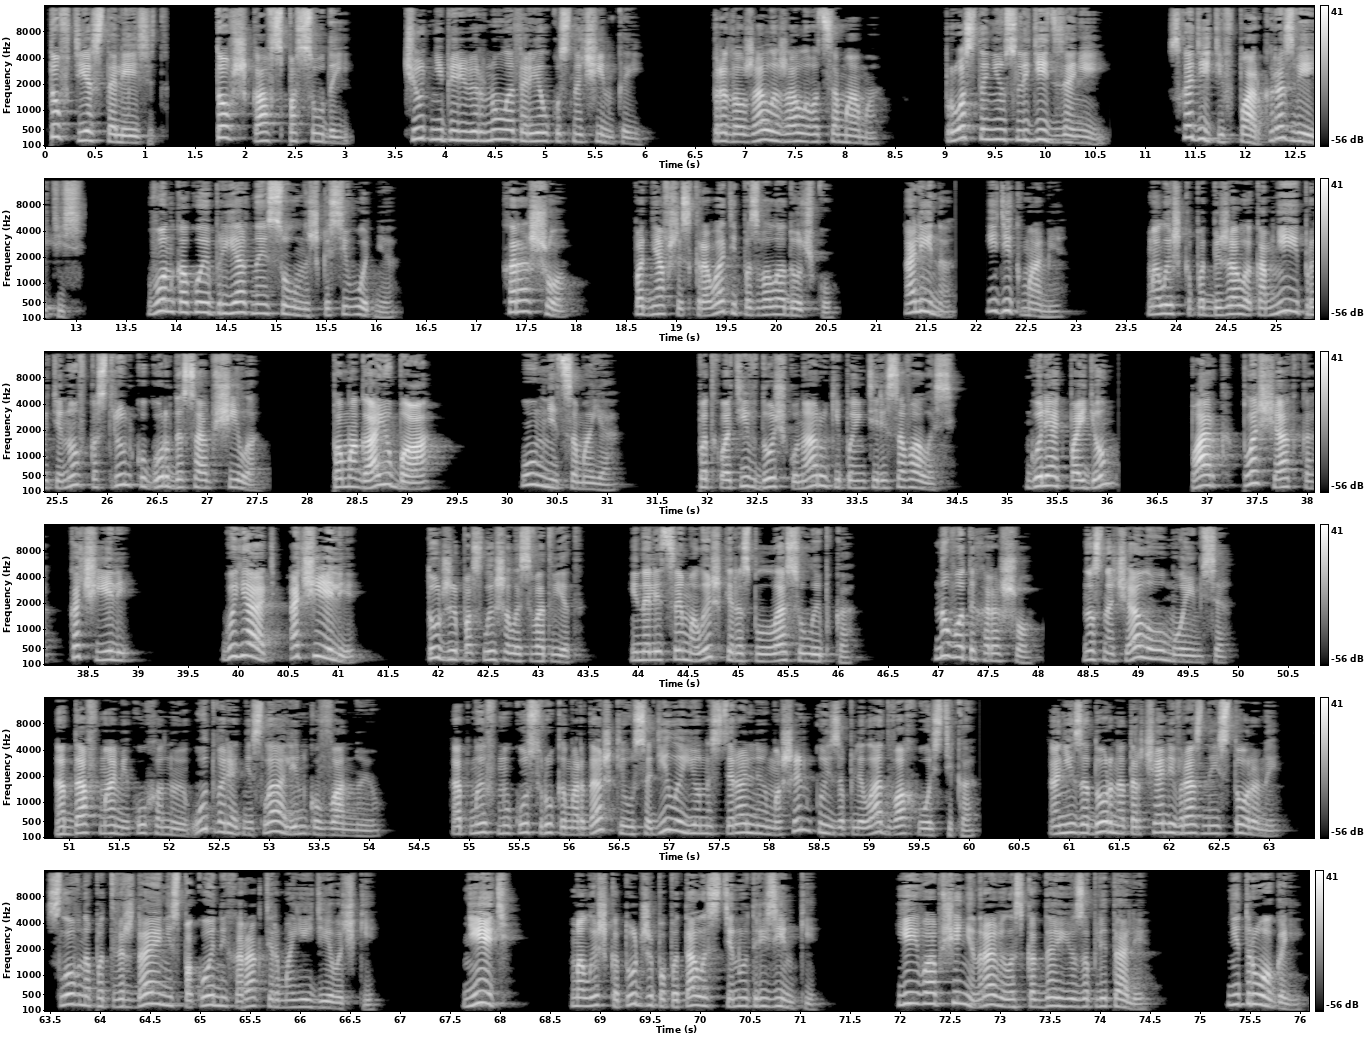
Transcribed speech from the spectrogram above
То в тесто лезет, то в шкаф с посудой. Чуть не перевернула тарелку с начинкой. Продолжала жаловаться мама. Просто не уследить за ней. Сходите в парк, развейтесь. Вон какое приятное солнышко сегодня. Хорошо. Поднявшись с кровати, позвала дочку. Алина, иди к маме. Малышка подбежала ко мне и, протянув кастрюльку, гордо сообщила. «Помогаю, ба!» «Умница моя!» Подхватив дочку на руки, поинтересовалась. «Гулять пойдем?» «Парк, площадка, качели. «Гуять! Очели!» Тут же послышалось в ответ, и на лице малышки расплылась улыбка. «Ну вот и хорошо. Но сначала умоемся». Отдав маме кухонную утварь, отнесла Алинку в ванную. Отмыв муку с рук и мордашки, усадила ее на стиральную машинку и заплела два хвостика. Они задорно торчали в разные стороны, словно подтверждая неспокойный характер моей девочки. «Неть!» Малышка тут же попыталась стянуть резинки. Ей вообще не нравилось, когда ее заплетали. «Не трогай!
